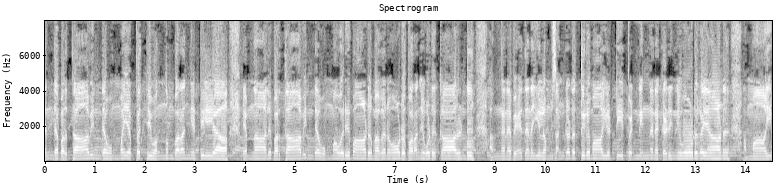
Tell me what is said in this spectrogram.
തന്റെ ഭർത്താവിന്റെ ഉമ്മയെപ്പറ്റി ഒന്നും പറഞ്ഞിട്ടില്ല. എന്നാൽ ഭർത്താവിന്റെ ഉമ്മ ഒരുപാട് മകനോട് പറഞ്ഞു കൊടുക്കാറുണ്ട്. അങ്ങനെ വേദനയിലും സങ്കടത്തിലുമായിട്ട് ഈ പെണ്ണിങ്ങനെ കഴിഞ്ഞുകൂടുകയാണ്. അമ്മായി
